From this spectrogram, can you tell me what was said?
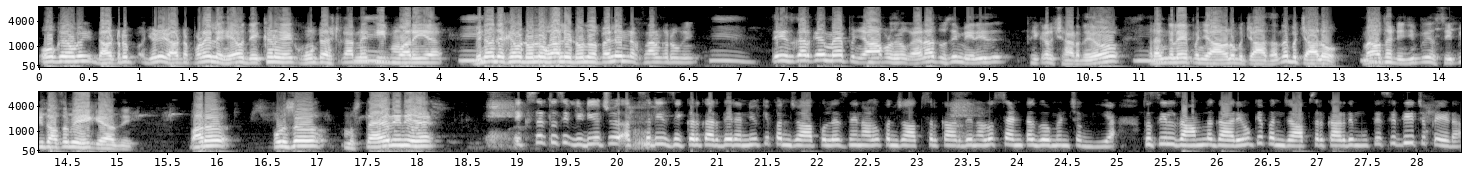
ਉਹ ਕਿਉਂ ਵੀ ਡਾਕਟਰ ਜਿਹੜੇ ਡਾਕਟਰ ਪੜ੍ਹੇ ਲਿਖੇ ਆ ਉਹ ਦੇਖਣਗੇ ਖੂਨ ਟੈਸਟ ਕਰਨੇ ਕੀ ਬਿਮਾਰੀ ਆ। ਬਿਨਾਂ ਦੇਖੇ ਉਹ ਡੋਲੋ ਖਾ ਲਈ ਡੋਲੋ ਪਹਿਲੇ ਹੀ ਨੁਕਸਾਨ ਕਰੂਗੀ। ਤੇ ਇਸ ਕਰਕੇ ਮੈਂ ਪੰਜਾਬ ਪੁਲਿਸ ਨੂੰ ਕਹਿਣਾ ਤੁਸੀਂ ਮੇਰੀ ਫਿਕਰ ਛੱਡ ਦਿਓ। ਰੰਗਲੇ ਪੰਜਾਬ ਨੂੰ ਬਚਾ ਸਕਦੇ ਬਚਾ ਲਓ। ਮੈਂ ਉੱਥੇ ਡੀਜੀਪੀ ਸੀਪੀ ਦਫ਼ਤਰ ਵੀ ਇਹੀ ਕਿਹਾ ਸੀ। ਪਰ ਪੁਲਿਸ ਮੁਸਤੈਦ ਹੀ ਨਹੀਂ ਹੈ। ਇੱਕ ਸਰ ਤੁਸੀਂ ਵੀਡੀਓ 'ਚ ਅਕਸਰ ਹੀ ਜ਼ਿਕਰ ਕਰਦੇ ਰਹਿੰਦੇ ਹੋ ਕਿ ਪੰਜਾਬ ਪੁਲਿਸ ਦੇ ਨਾਲੋਂ ਪੰਜਾਬ ਸਰਕਾਰ ਦੇ ਨਾਲੋਂ ਸੈਂਟਰ ਗਵਰਨਮੈਂਟ ਚੰਗੀ ਆ। ਤੁਸੀਂ ਇਲਜ਼ਾਮ ਲਗਾ ਰਹੇ ਹੋ ਕਿ ਪੰਜਾਬ ਸਰਕਾਰ ਦੇ ਮੂੰਹ ਤੇ ਸਿੱਧੀ ਚਪੇੜ ਆ।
